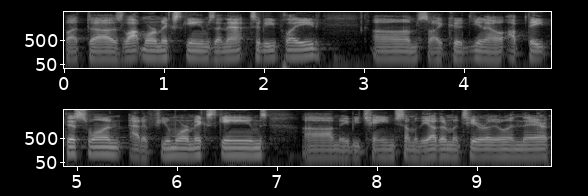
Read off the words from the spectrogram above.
but uh, there's a lot more mixed games than that to be played. Um, so I could, you know, update this one, add a few more mixed games, uh, maybe change some of the other material in there.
